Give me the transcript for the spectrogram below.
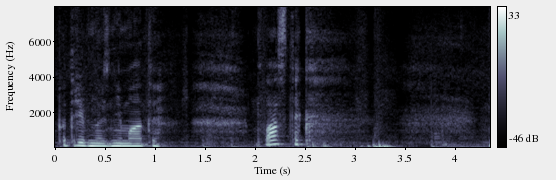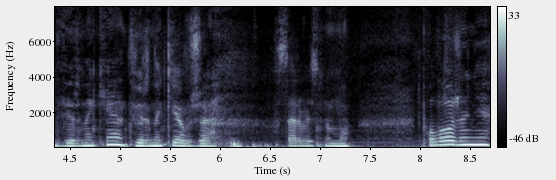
Потрібно знімати пластик, двірники. Двірники вже в сервісному положенні.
